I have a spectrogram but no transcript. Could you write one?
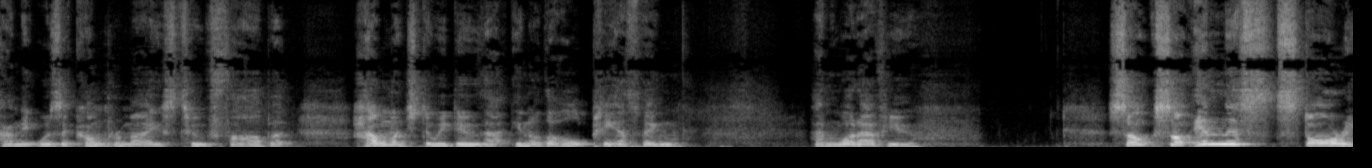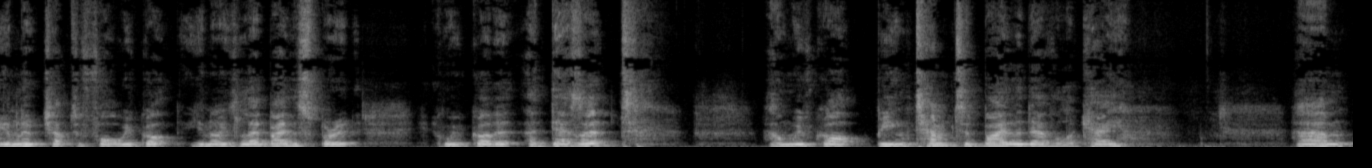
and it was a compromise too far. But how much do we do that? You know, the whole peer thing and what have you. So, so in this story in Luke chapter 4, we've got, you know, he's led by the Spirit. We've got a, a desert and we've got being tempted by the devil, okay? Um,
